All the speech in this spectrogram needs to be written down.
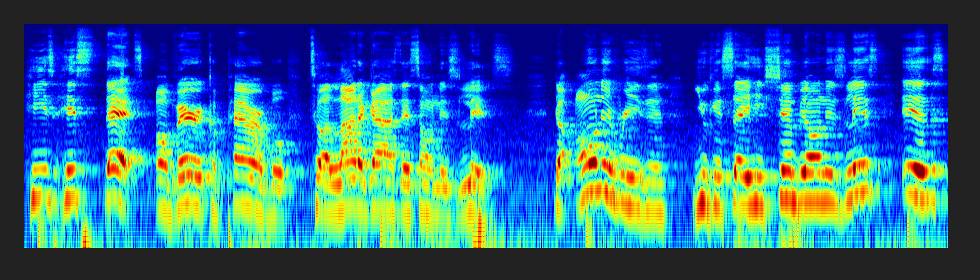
he's, his stats are very comparable to a lot of guys that's on this list. The only reason you can say he shouldn't be on this list is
